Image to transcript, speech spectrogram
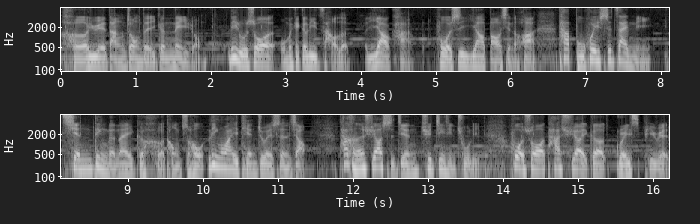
合约当中的一个内容？例如说，我们给个例子好了，医药卡。或者是医药保险的话，它不会是在你签订了那一个合同之后，另外一天就会生效。它可能需要时间去进行处理，或者说它需要一个 grace period，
